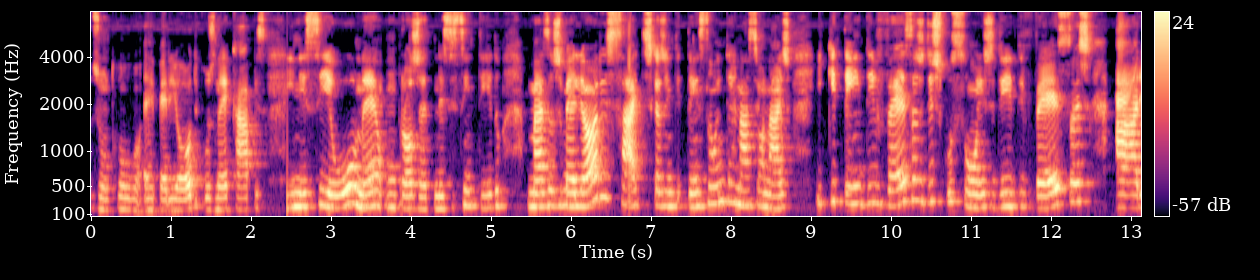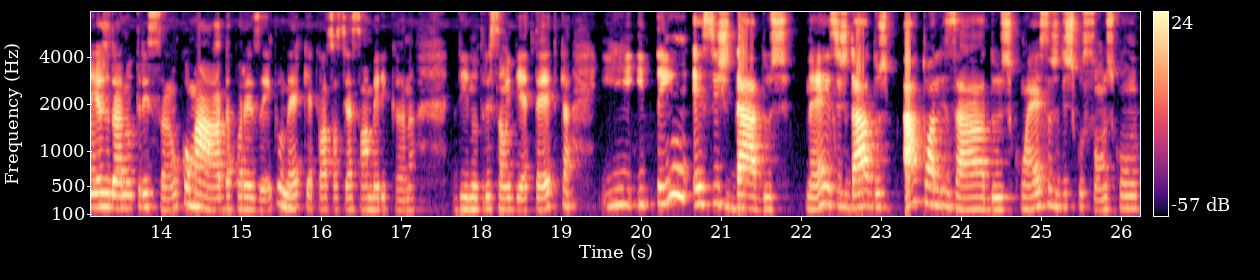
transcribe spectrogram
junto com é, periódicos, né, CAPES, iniciou, né, um projeto nesse sentido, mas os melhores sites que a gente tem são internacionais e que tem diversas discussões de diversas áreas da nutrição, como a ADA, por exemplo, né, que é aquela Associação Americana de Nutrição e Dietética, e, e tem esses dados, né, esses dados atualizados com essas discussões, com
